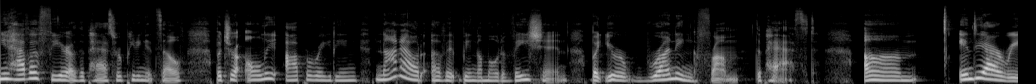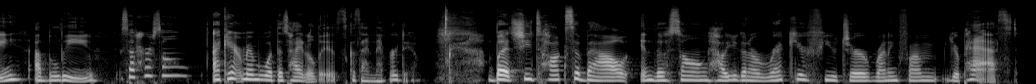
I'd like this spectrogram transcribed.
you have a fear of the past repeating itself, but you're only operating not out of it being a motivation, but you're running from the past. Um, India.Arie, I believe, is that her song? I can't remember what the title is because I never do. But she talks about in the song how you're going to wreck your future running from your past.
